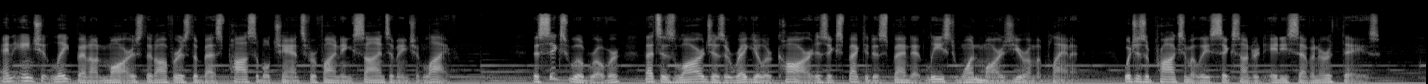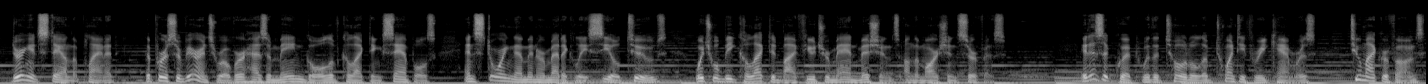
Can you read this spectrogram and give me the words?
an ancient lake bed on Mars that offers the best possible chance for finding signs of ancient life. The six-wheeled rover, that's as large as a regular car, is expected to spend at least one Mars year on the planet, which is approximately 687 Earth days. During its stay on the planet, the Perseverance rover has a main goal of collecting samples and storing them in hermetically sealed tubes, which will be collected by future manned missions on the Martian surface. It is equipped with a total of 23 cameras, two microphones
